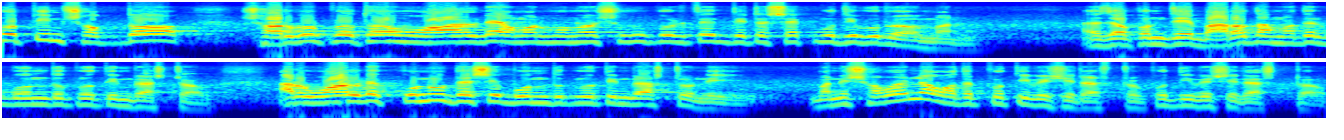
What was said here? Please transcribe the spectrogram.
প্রতিম শব্দ সর্বপ্রথম ওয়ার্ল্ডে আমার মনে হয় শুরু করতেন যেটা শেখ মুজিবুর রহমান। যখন যে ভারত আমাদের বন্ধু প্রতিম রাষ্ট্র আর ওয়ার্ল্ডে কোনো দেশে বন্ধু প্রতিম রাষ্ট্র নেই। মানে সবাই হলো আমাদের প্রতিবেশী রাষ্ট্র প্রতিবেশী রাষ্ট্র।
